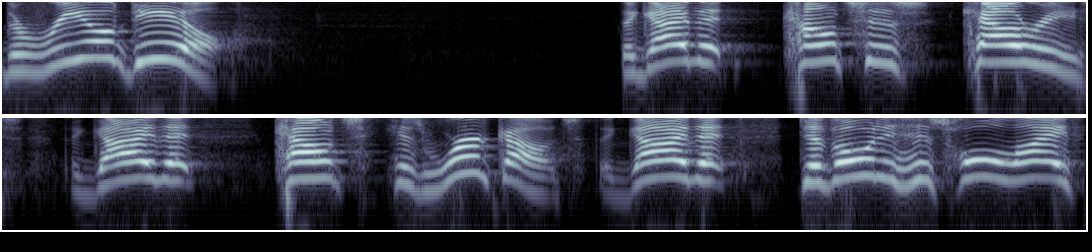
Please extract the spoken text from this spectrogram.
The real deal. The guy that counts his calories, the guy that counts his workouts, the guy that devoted his whole life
